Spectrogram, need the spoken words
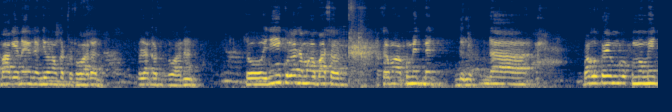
bagay na yun, hindi naman katotohanan. Wala katotohanan. So, inihin ko lang sa mga basar sa mga commitment na bago kayo mag-comment,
